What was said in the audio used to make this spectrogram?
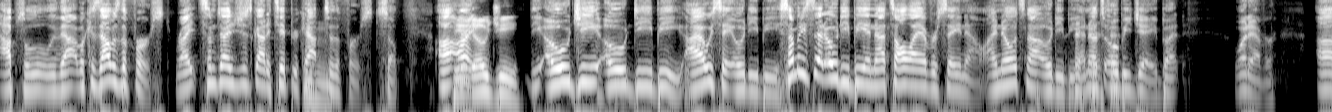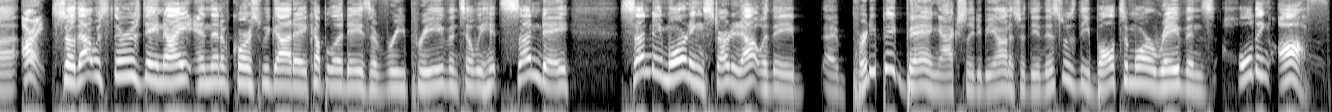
absolutely. That because that was the first, right? Sometimes you just got to tip your cap mm-hmm. to the first. So, uh, the right. OG, the OG ODB. I always say ODB. Somebody said ODB, and that's all I ever say now. I know it's not ODB. I know it's OBJ, but whatever. Uh, all right, so that was Thursday night, and then of course we got a couple of days of reprieve until we hit Sunday. Sunday morning started out with a, a pretty big bang, actually. To be honest with you, this was the Baltimore Ravens holding off,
